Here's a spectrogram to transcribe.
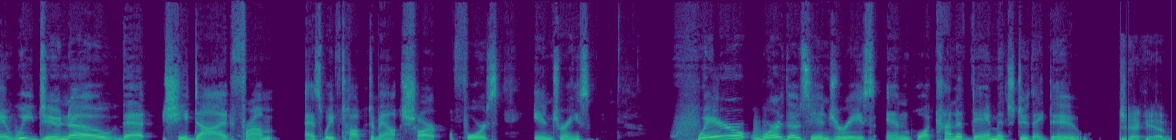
And we do know that she died from, as we've talked about, sharp force injuries. Where were those injuries and what kind of damage do they do? Jackie, I've,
